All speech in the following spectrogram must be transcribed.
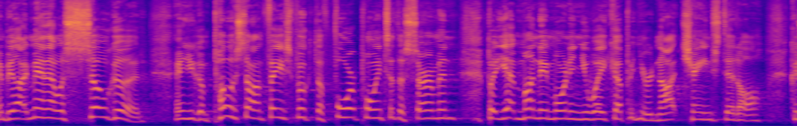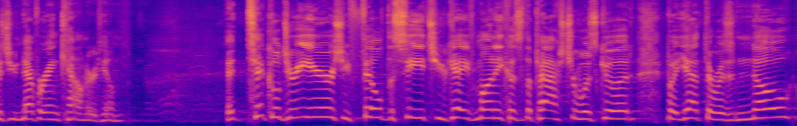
and be like, man, that was so good. And you can post on Facebook the four points of the sermon, but yet Monday morning you wake up and you're not changed at all because you never encountered Him. It tickled your ears. You filled the seats. You gave money because the pastor was good, but yet there was no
